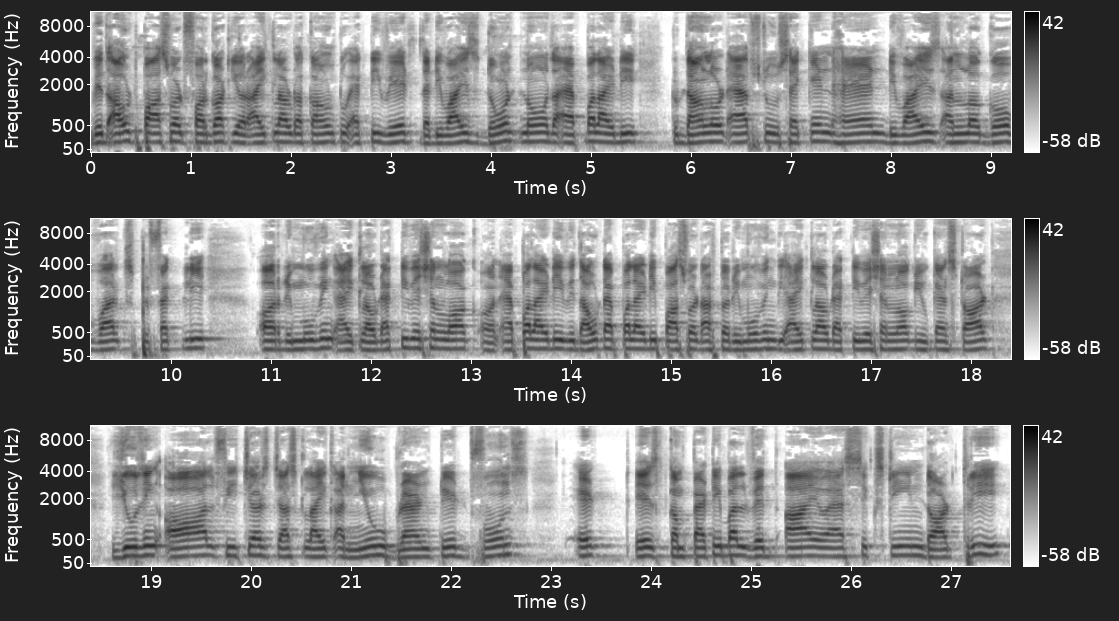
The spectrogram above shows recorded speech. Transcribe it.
Without password, forgot your iCloud account to activate the device. Don't know the Apple ID to download apps to second hand device. UnlockGo works perfectly or removing iCloud activation lock on Apple ID without Apple ID password after removing the iCloud activation lock you can start using all features just like a new branded phones it is compatible with iOS 16.3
